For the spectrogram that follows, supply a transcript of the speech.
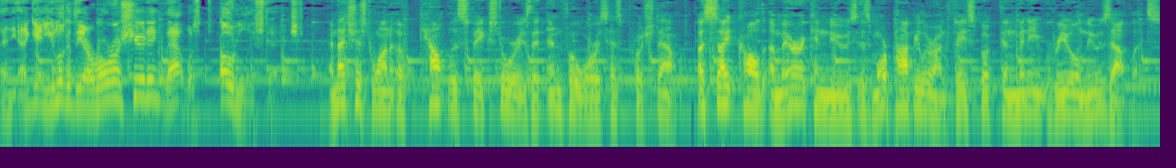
And again, you look at the Aurora shooting, that was totally staged. And that's just one of countless fake stories that InfoWars has pushed out. A site called American News is more popular on Facebook than many real news outlets,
